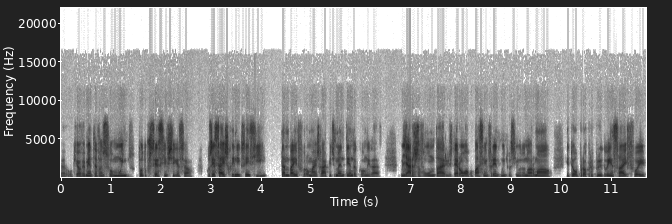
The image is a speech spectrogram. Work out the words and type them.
eh, o que obviamente avançou muito todo o processo de investigação. Os ensaios clínicos em si também foram mais rápidos, mantendo a qualidade. Milhares de voluntários deram logo o passo em frente muito acima do normal, então o próprio período do ensaio foi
